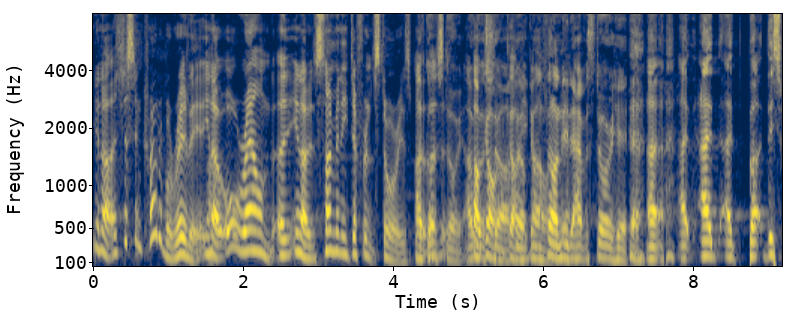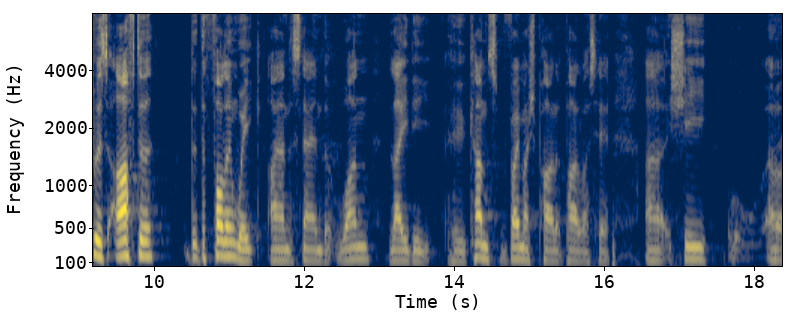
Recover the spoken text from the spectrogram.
You know, it's just incredible, really. You know, all round, uh, you know, so many different stories. But I've got a story. I've oh, got a go story. on, go I on, feel, go I feel I need yeah. to have a story here. Uh, I, I, I, but this was after the, the following week. I understand that one lady who comes very much part of, part of us here, uh, she uh,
